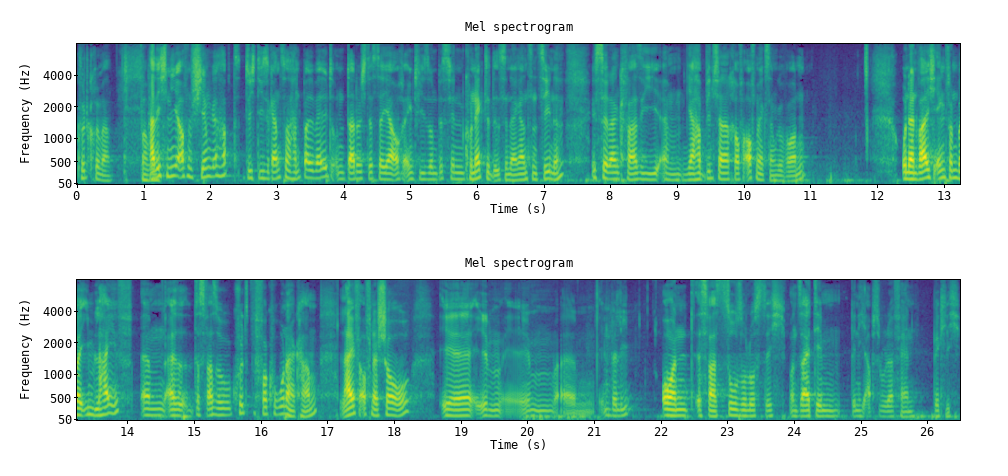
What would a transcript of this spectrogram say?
Kurt Krömer. Hatte ich nie auf dem Schirm gehabt, durch diese ganze Handballwelt und dadurch, dass der ja auch irgendwie so ein bisschen connected ist in der ganzen Szene, ist er dann quasi, ähm, ja, bin ich darauf aufmerksam geworden. Und dann war ich irgendwann bei ihm live, ähm, also das war so kurz bevor Corona kam, live auf einer Show äh, im, im, ähm, in Berlin. Und es war so, so lustig. Und seitdem bin ich absoluter Fan. Wirklich.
